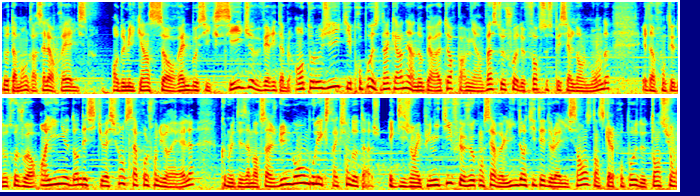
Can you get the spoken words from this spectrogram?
notamment grâce à leur réalisme. En 2015 sort Rainbow Six Siege, véritable anthologie qui propose d'incarner un opérateur parmi un vaste choix de forces spéciales dans le monde, et d'affronter d'autres joueurs en ligne dans des situations s'approchant du réel, comme le désamorçage d'une bombe ou l'extraction d'otages. Exigeant et punitif, le jeu conserve l'identité de la licence dans ce qu'elle propose de tension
